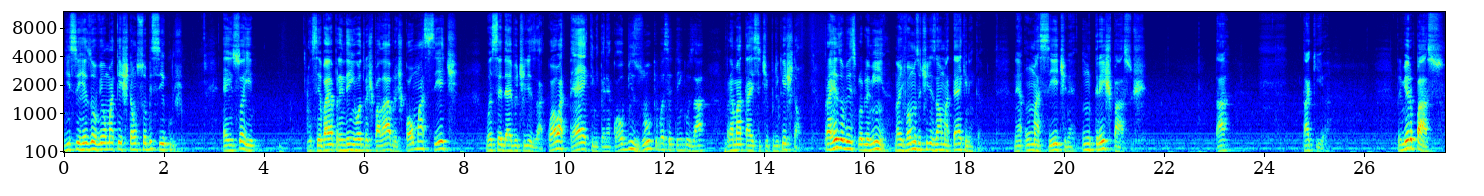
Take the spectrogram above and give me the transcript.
de se resolver uma questão sobre ciclos. É isso aí. Você vai aprender, em outras palavras, qual macete você deve utilizar, qual a técnica, né? qual o bizu que você tem que usar para matar esse tipo de questão. Para resolver esse probleminha, nós vamos utilizar uma técnica, né? um macete, né? em três passos. Tá? Tá aqui, ó. Primeiro passo,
